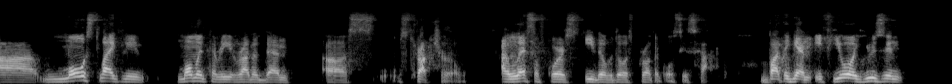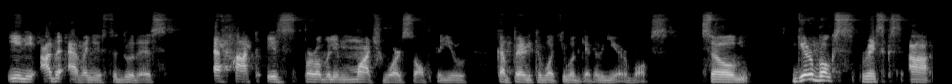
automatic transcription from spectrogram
are most likely momentary rather than uh, structural, unless, of course, either of those protocols is hacked. But again, if you are using any other avenues to do this, a hack is probably much worse off to you compared to what you would get in Gearbox. So Gearbox risks are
